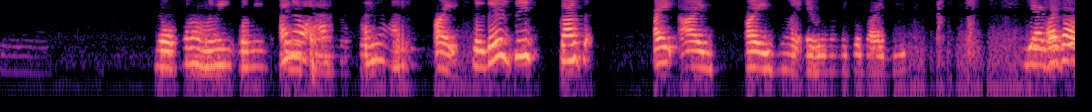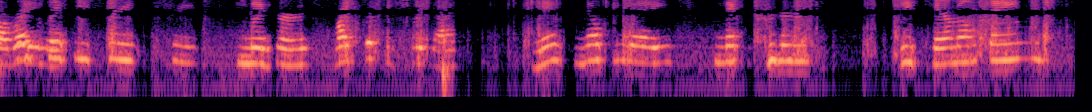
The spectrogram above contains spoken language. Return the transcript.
we'll a little. No, hold on. Let me let me. I know. I, it real quick. I know. All right, so there's this, guys. I I I want everyone to go buy these. Yeah, I got Rice pretty lit. Krispie treat, treats, Snickers, Rice Krispie treat, guys. Mil- Milky Way, Snickers, these caramel things.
